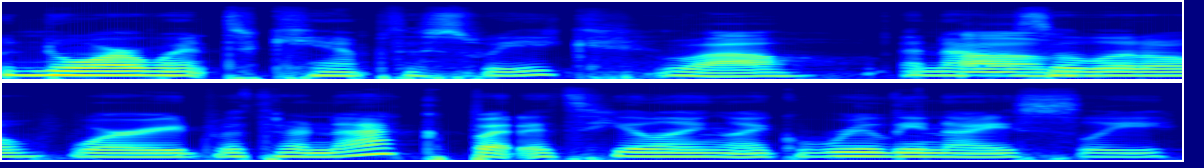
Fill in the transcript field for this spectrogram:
Nora went to camp this week, Wow. and I was a Um, little worried with her neck, but it's healing like really nicely.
